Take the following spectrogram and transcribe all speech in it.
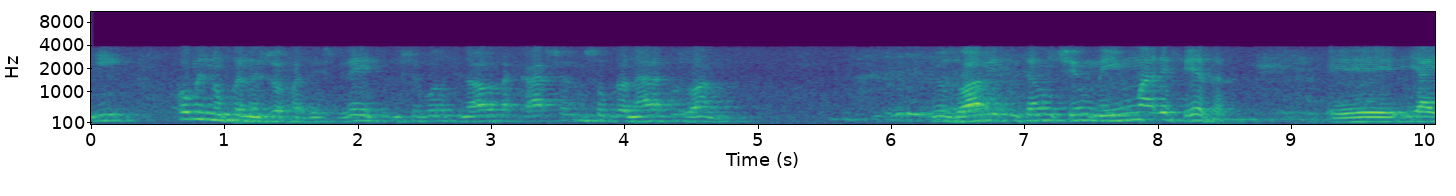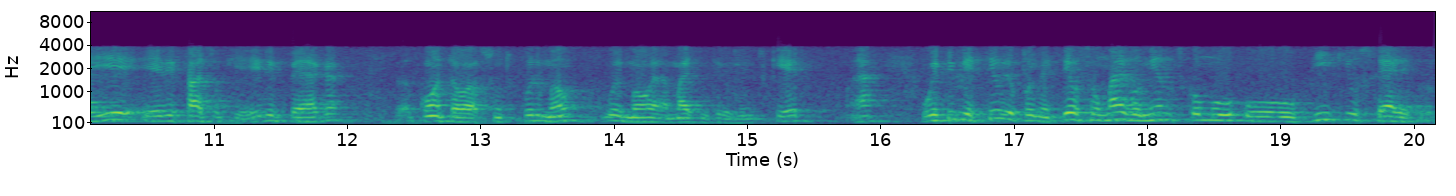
E como ele não planejou fazer isso direito, chegou no final da caixa não sobrou nada para os homens. E os homens então não tinham nenhuma defesa. E, e aí ele faz o quê? Ele pega, conta o assunto para o irmão, o irmão era mais inteligente que ele. Né? O Epimeteu e o Prometeu são mais ou menos como o, Pink e o cérebro.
